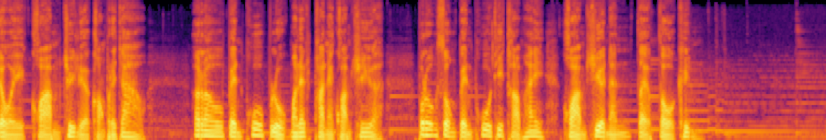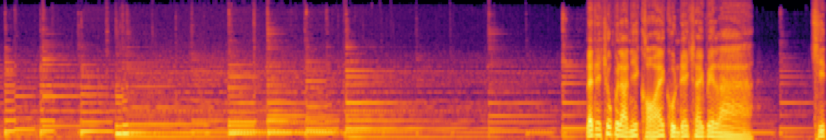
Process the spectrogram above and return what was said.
โดยความช่วยเหลือของพระเจ้า เราเป็นผู้ปลูกเมล็ดพันธุ์แห่งความเชื่อ พระองค์ทรงเป็นผู้ที่ทำให้ความเชื่อนั้นเติบโตขึ้น และในช่วงเวลานี้ขอให้คุณได้ใช้เวลา คิด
